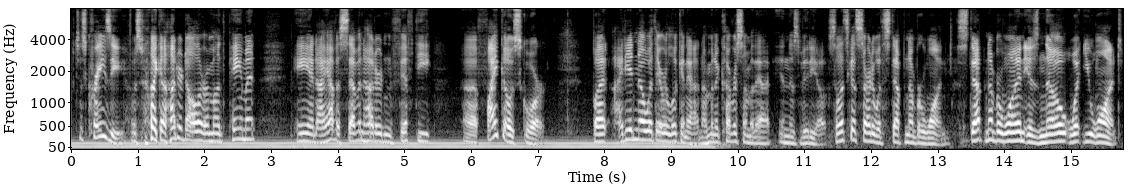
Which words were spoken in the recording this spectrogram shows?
which is crazy. It was like a hundred dollar a month payment, and I have a 750 uh, FICO score, but I didn't know what they were looking at. And I'm going to cover some of that in this video. So let's get started with step number one. Step number one is know what you want.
